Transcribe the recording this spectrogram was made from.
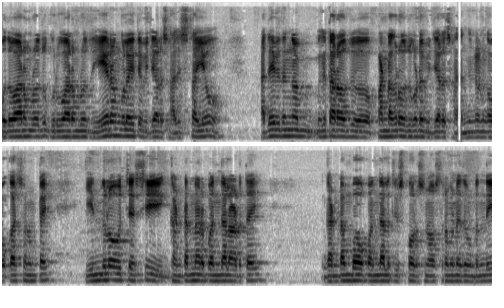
బుధవారం రోజు గురువారం రోజు ఏ రంగులు అయితే విజయాలు సాధిస్తాయో అదేవిధంగా మిగతా రోజు పండగ రోజు కూడా విజయాలు సాధించడానికి అవకాశాలు ఉంటాయి. ఇందులో వచ్చేసి గంటన్నర పందాలు ఆడతాయి. గంటంబో పందాలు తీసుకోవాల్సిన అవసరం అనేది ఉంటుంది.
